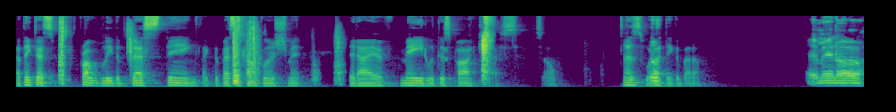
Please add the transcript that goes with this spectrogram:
I think that's probably the best thing, like the best accomplishment that I have made with this podcast. So that's what I think about it. Yeah, man. Uh,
